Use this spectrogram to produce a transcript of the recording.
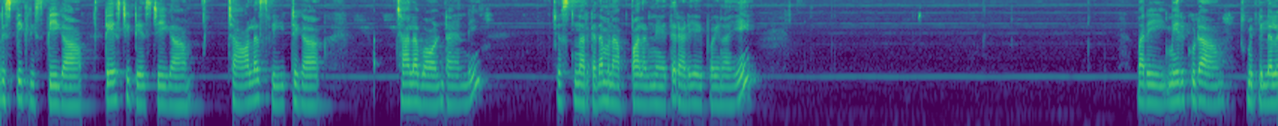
క్రిస్పీ క్రిస్పీగా టేస్టీ టేస్టీగా చాలా స్వీట్గా చాలా బాగుంటాయండి. చూస్తున్నారు కదా మన అప్పాలన్నీ అయితే రెడీ అయిపోయినాయి. మరి మీరు కూడా మీ పిల్లల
